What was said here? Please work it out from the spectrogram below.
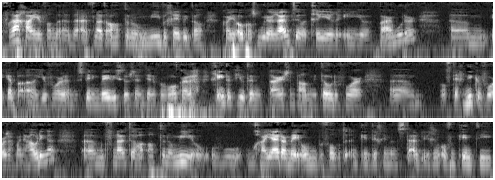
vragen aan je, van de, de, vanuit de autonomie begreep ik dan, kan je ook als moeder ruimte creëren in je baarmoeder. Um, ik heb uh, hiervoor de Spinning Babies docent Jennifer Walker geïnterviewd en daar is een bepaalde methode voor, um, of technieken voor, zeg maar, de houdingen. Um, vanuit de autonomie, hoe, hoe ga jij daarmee om? Bijvoorbeeld een kind ligt in een stuipligging of een kind die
